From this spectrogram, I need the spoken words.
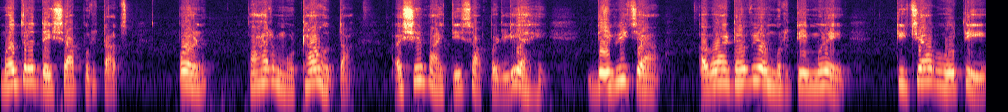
मद्र देशापुरताच पण फार मोठा होता. अशी माहिती सापडली आहे. देवीच्या अवाढव्य मूर्तीमुळे तिच्या भोवती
